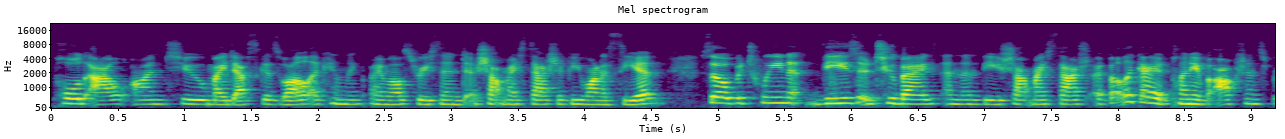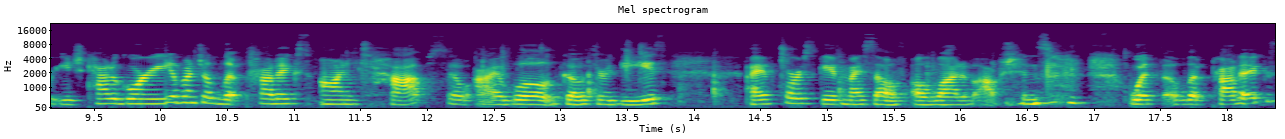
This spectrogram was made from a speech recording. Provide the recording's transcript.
pulled out onto my desk as well. I can link my most recent Shop My Stash if you want to see it. So between these two bags and then the Shop My Stash, I felt like I had plenty of options for each category. A bunch of lip products on top, so I will go through these. I of course gave myself a lot of options with lip products,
